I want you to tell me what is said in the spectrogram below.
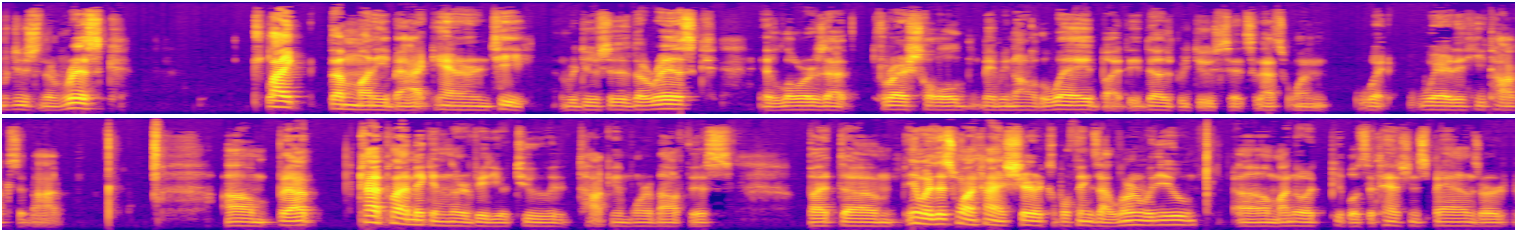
reducing the risk like the money back guarantee. It reduces the risk, it lowers that threshold, maybe not all the way, but it does reduce it. So that's one way, where he talks about. Um, but I kind of plan on making another video too, talking more about this. But um, anyways, I just want to kind of share a couple things I learned with you. Um, I know people's attention spans are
